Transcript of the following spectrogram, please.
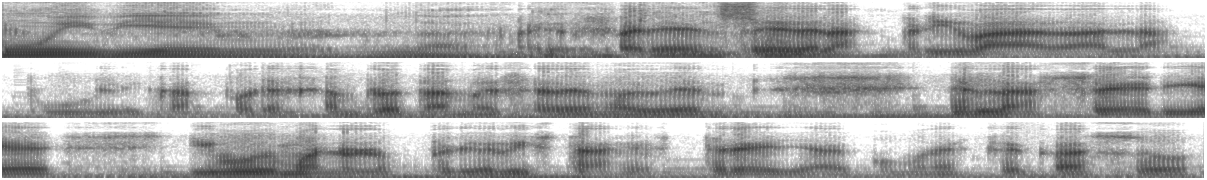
muy bien la diferencia de las privadas, las públicas, por ejemplo, también se ve muy bien en la serie. Y bueno, los periodistas estrella, como en este caso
